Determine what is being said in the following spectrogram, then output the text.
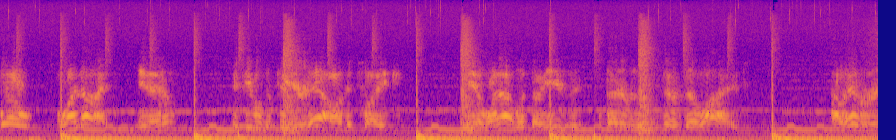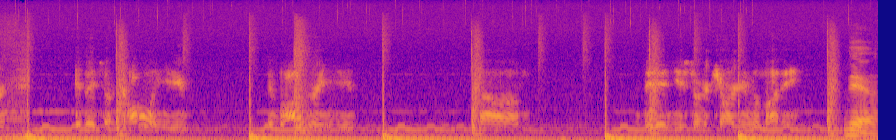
Well, why not? You know, if people can figure it out, it's like, yeah, why not let them use it better their, their, their lives? However, if they start calling you and bothering you, um, then you start charging the money. Yeah.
